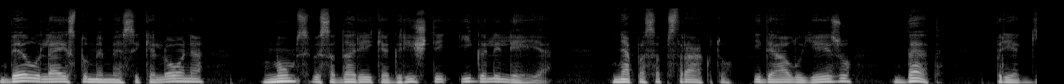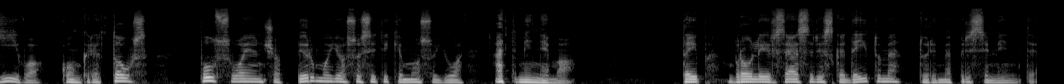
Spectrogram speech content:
vėl leistumėmės į kelionę, mums visada reikia grįžti į Galilėją, ne pas abstraktų, idealų Jėzų, bet prie gyvo, konkretaus, pulsuojančio pirmojo susitikimo su juo atminimo. Taip, broliai ir seserys, kad eitume, turime prisiminti.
